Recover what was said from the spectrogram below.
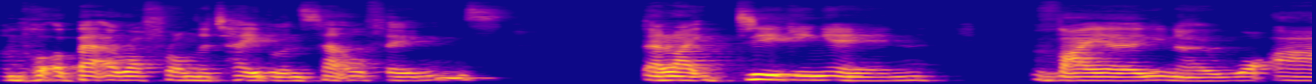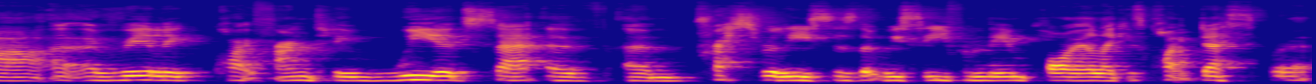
and put a better offer on the table and settle things, they're like digging in via, you know, what are a really, quite frankly, weird set of um, press releases that we see from the employer. Like it's quite desperate.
